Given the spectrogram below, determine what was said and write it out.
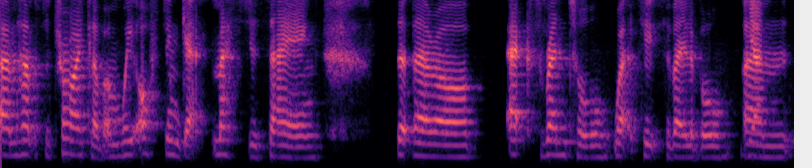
um, Hampstead Tri Club, and we often get messages saying that there are ex rental wetsuits available. Yeah. Um,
